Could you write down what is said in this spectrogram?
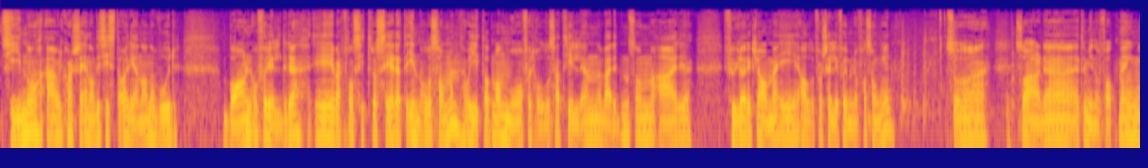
kino er vel kanskje en av de siste arenaene hvor barn og foreldre i hvert fall sitter og ser dette innholdet sammen. Og gitt at man må forholde seg til en verden som er full av reklame i alle forskjellige former og fasonger, så, så er det etter min oppfatning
